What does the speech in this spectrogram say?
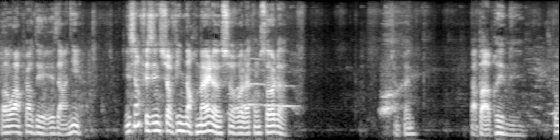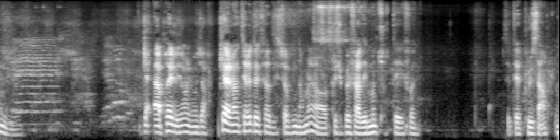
Pas avoir peur des araignées. Et si on faisait une survie normale euh, sur la console? Après. Enfin, pas après, mais. Je sais pas, mais. Qu- Après, les gens ils vont dire quel intérêt de faire des survies normales alors que tu peux faire des modes sur le téléphone? C'est peut-être plus simple.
